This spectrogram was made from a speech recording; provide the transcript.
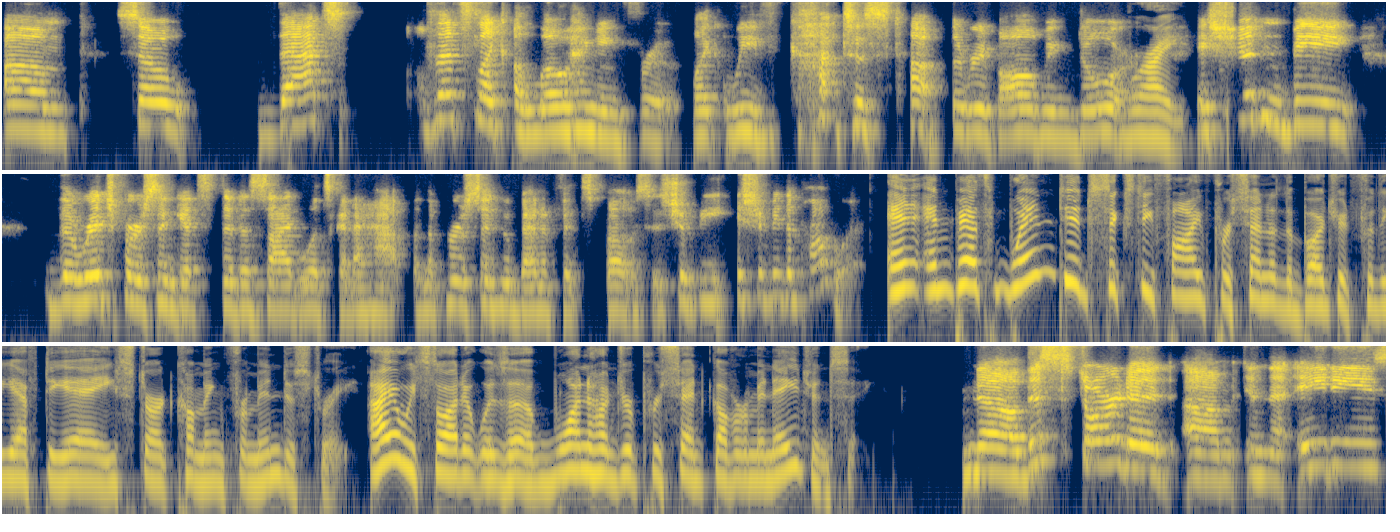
Um, so that's that's like a low hanging fruit. Like we've got to stop the revolving door. Right. It shouldn't be the rich person gets to decide what's going to happen the person who benefits most it should be it should be the public and and beth when did 65% of the budget for the fda start coming from industry i always thought it was a 100% government agency no this started um, in the 80s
